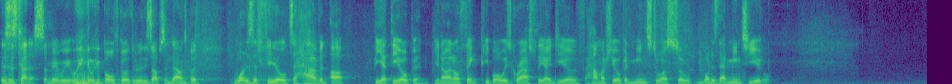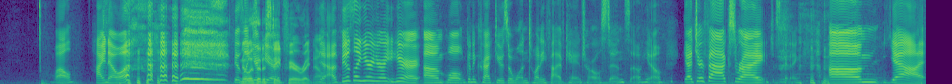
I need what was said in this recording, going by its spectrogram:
this is tennis. I mean, we we, we both go through these ups and downs, but what does it feel to have an up? Be at the Open. You know, I don't think people always grasp the idea of how much the Open means to us. So, what does that mean to you? Well, hi, Noah. Feels Noah's you're at a here. state fair right now. Yeah, it feels like you're right here. Um, well, I'm gonna correct you as a 125k in Charleston, so you know, get your facts right. Just kidding. um, yeah,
